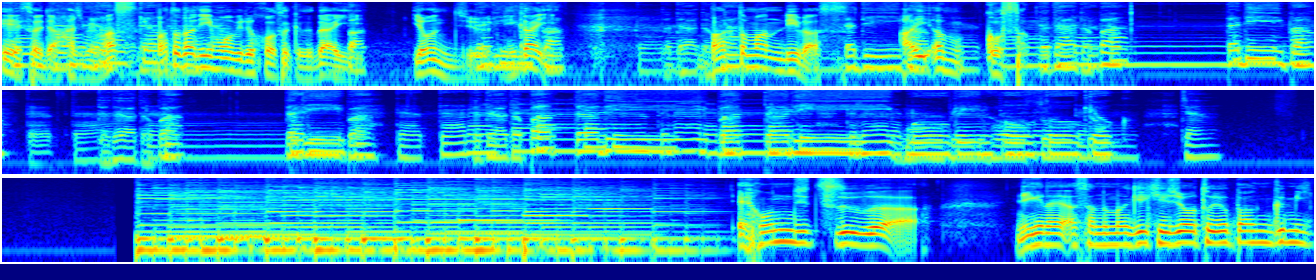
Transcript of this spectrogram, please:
えー、それでは始めます。バトダディモービル放送局第42回、バットマン Rebirth、I Am Gotham。ダディバダディバダダダバ。ダディバダダダバダディバダディモービル放送局。じゃん。え本日は逃げない浅沼劇場という番組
